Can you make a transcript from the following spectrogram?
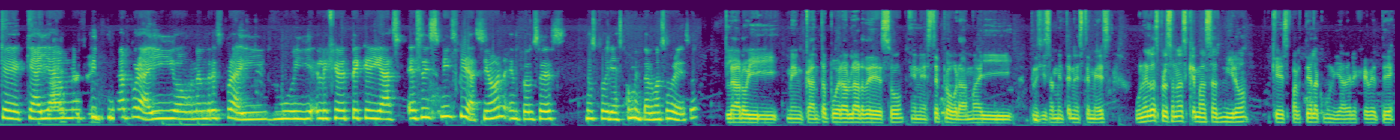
que, que haya una Cristina por ahí o un Andrés por ahí muy LGBT que digas, esa es mi inspiración, entonces ¿Nos podrías comentar más sobre eso? Claro, y me encanta poder hablar de eso en este programa y precisamente en este mes. Una de las personas que más admiro, que es parte de la comunidad LGBT,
